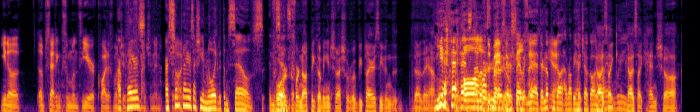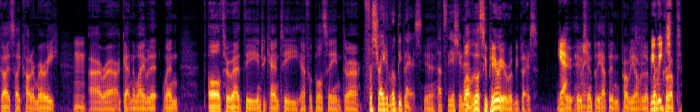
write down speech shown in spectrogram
you know, upsetting someone's year quite as much Are as players a suspension in are some July. players actually annoyed with themselves in the For, sense that for not becoming international rugby players, even though they have Yes, All that of the what I was basic skill set. Yeah, they're looking Yeah. at Robbie Henshaw going. guys like we? guys like Henshaw, guys like Conor Murray Hmm. are uh, are getting away with it when all throughout the intercounty uh, football scene there are frustrated rugby players. Yeah. that's the issue now. well, well superior rugby players. Yeah, who, who I mean- simply have been probably overlooked I mean, by the corrupt,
